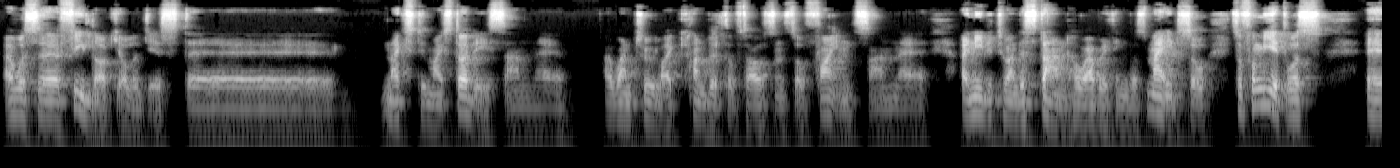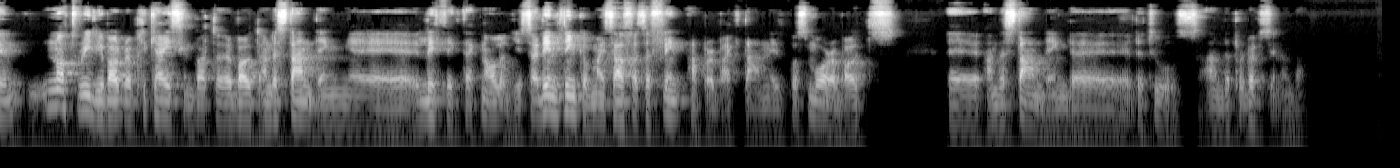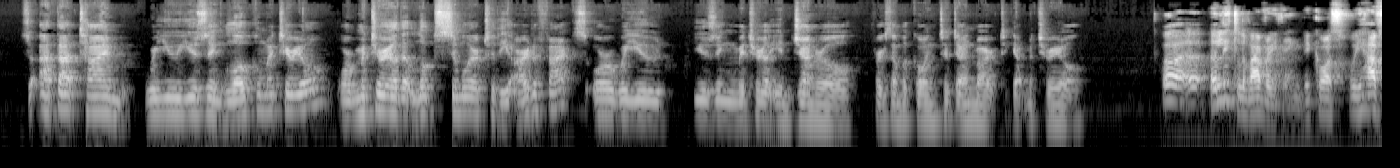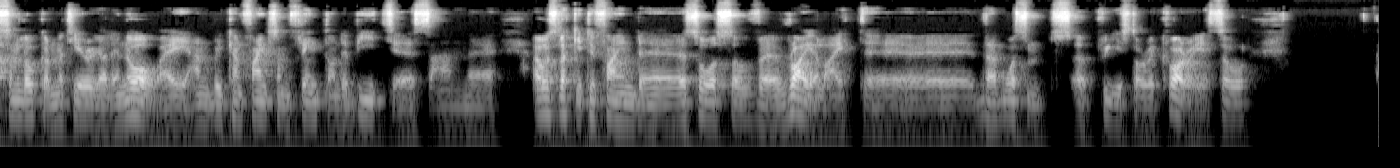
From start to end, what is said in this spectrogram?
I was a field archaeologist next to my studies, and I went through like hundreds of thousands of finds, and uh, I needed to understand how everything was made. So, so for me, it was uh, not really about replication, but about understanding uh, lithic technologies. I didn't think of myself as a flint knapper back then. It was more about uh, understanding the the tools and the production of them. So at that time, were you using local material or material that looked similar to the artifacts, or were you using material in general? For example, going to Denmark to get material. Well, a, little of everything because we have some local material in Norway, and we can find some flint on the beaches. And uh, I was lucky to find a source of uh, rhyolite uh, that wasn't a prehistoric quarry. So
